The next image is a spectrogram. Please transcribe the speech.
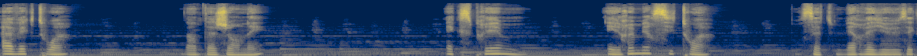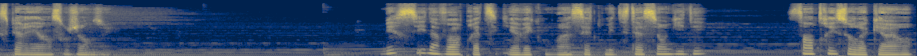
avec toi dans ta journée. Exprime et remercie-toi pour cette merveilleuse expérience aujourd'hui. Merci d'avoir pratiqué avec moi cette méditation guidée centrée sur le cœur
